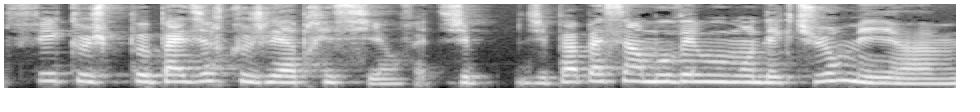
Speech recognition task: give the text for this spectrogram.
fait que je peux pas dire que je l'ai apprécié en fait. J'ai pas passé un mauvais moment de lecture, mais euh,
